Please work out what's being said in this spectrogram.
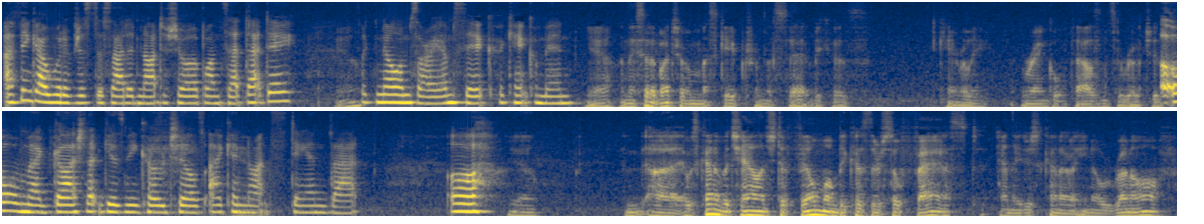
I think I would have just decided not to show up on set that day. Yeah. Like, no, I'm sorry, I'm sick. I can't come in. Yeah, and they said a bunch of them escaped from the set because you can't really wrangle thousands of roaches. Oh my gosh, that gives me cold chills. I cannot stand that. Oh, Yeah. And uh, it was kind of a challenge to film them because they're so fast and they just kind of, you know, run off.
